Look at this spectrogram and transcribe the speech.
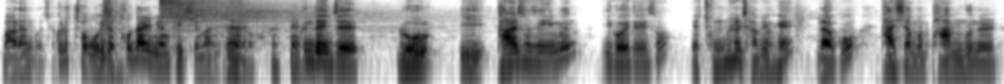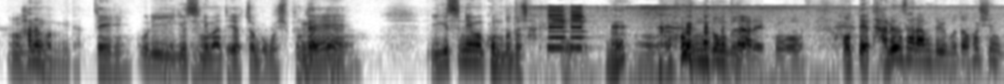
말한 거죠. 그렇죠. 오히려 토달면 괘씸한 네. 근데 이제 로, 이 다할 선생님은 이거에 대해서 야, 정말 자명해? 라고 다시 한번 반문을 음. 하는 겁니다. 네. 우리 음, 이 교수님한테 여쭤보고 싶은데, 네, 네. 이 교수님은 공부도 잘했고, 네? 어, 운동도 잘했고, 어때요? 다른 사람들보다 훨씬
